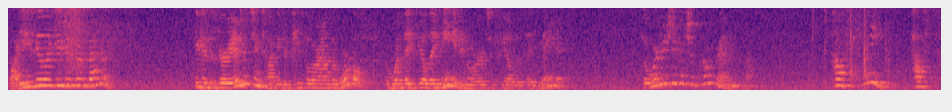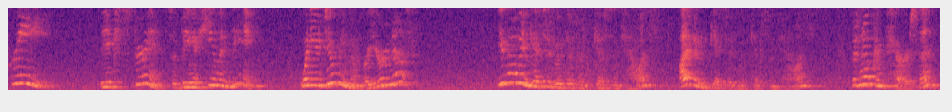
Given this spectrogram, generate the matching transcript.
Why do you feel like you deserve better? Because it's very interesting talking to people around the world of what they feel they need in order to feel that they've made it. So where did you get your programming from? How free, how free the experience of being a human being when you do remember you're enough. You've all been gifted with different gifts and talents. I've been gifted with gifts and talents. There's no comparison.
